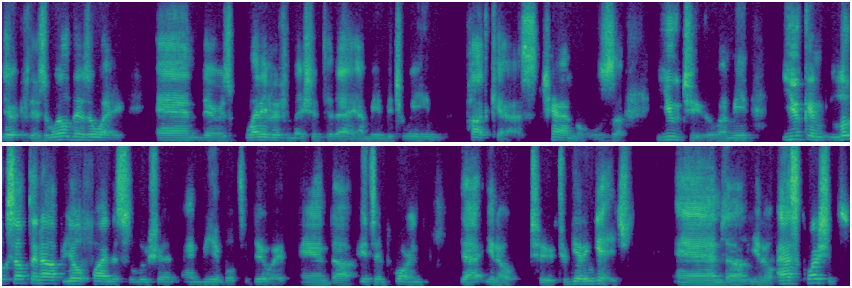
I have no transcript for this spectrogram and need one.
there, if there's a will there's a way and there is plenty of information today i mean between podcasts channels uh, youtube i mean you can look something up you'll find a solution and be able to do it and uh, it's important that you know to to get engaged and uh, you know ask questions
